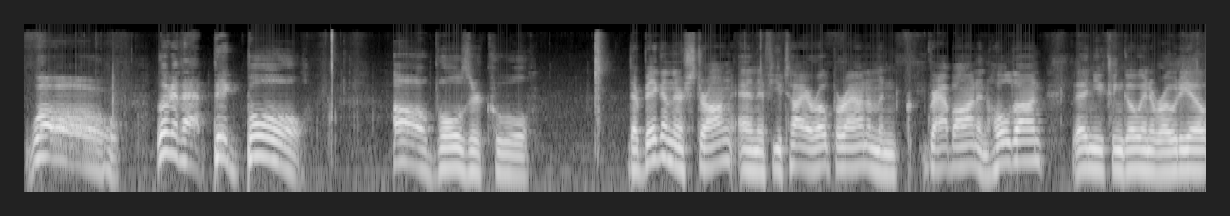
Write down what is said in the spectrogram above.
Whoa! Look at that big bull! Oh, bulls are cool. They're big and they're strong, and if you tie a rope around them and grab on and hold on, then you can go in a rodeo.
